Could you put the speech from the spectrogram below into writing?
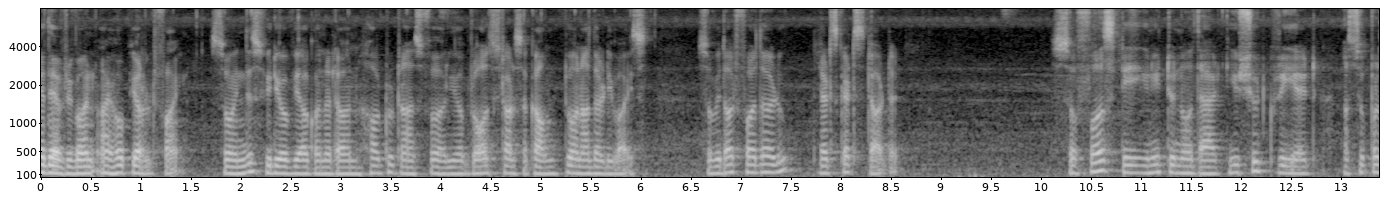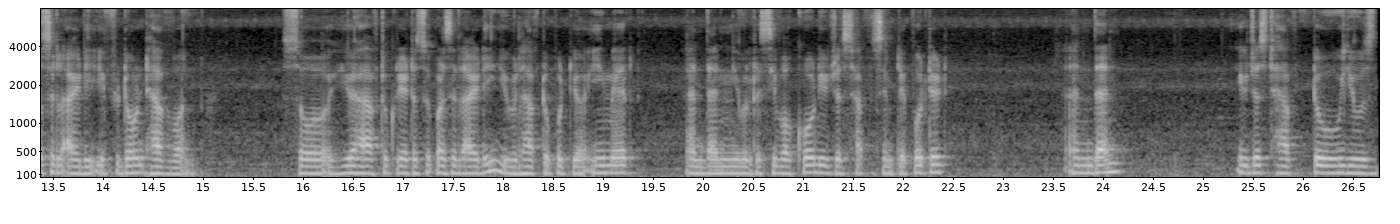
Hey there everyone, I hope you're all fine. So in this video we are gonna learn how to transfer your Brawl Stars account to another device. So without further ado, let's get started. So firstly you need to know that you should create a Supercell ID if you don't have one. So you have to create a Supercell ID, you will have to put your email and then you will receive a code, you just have to simply put it and then you just have to use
